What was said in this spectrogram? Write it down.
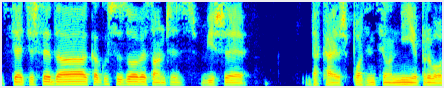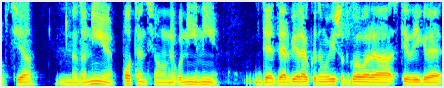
Sjećaš se da, kako se zove, Sanchez više, da kažeš, potencijalno nije prva opcija. Ne da nije potencijalno, nego nije, nije. De Zerbi je rekao da mu više odgovara stil igre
